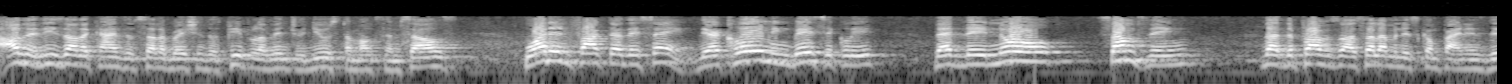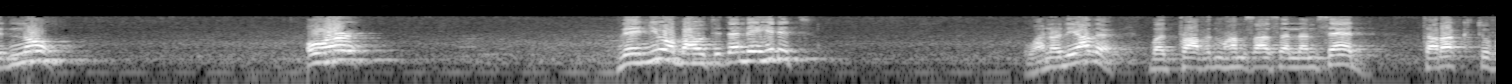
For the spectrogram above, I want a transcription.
Other, these other kinds of celebrations that people have introduced amongst themselves. What in fact are they saying? They're claiming basically that they know something that the Prophet ﷺ and his companions didn't know. Or they knew about it and they hid it. One or the other. But Prophet Muhammad ﷺ said, تركت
